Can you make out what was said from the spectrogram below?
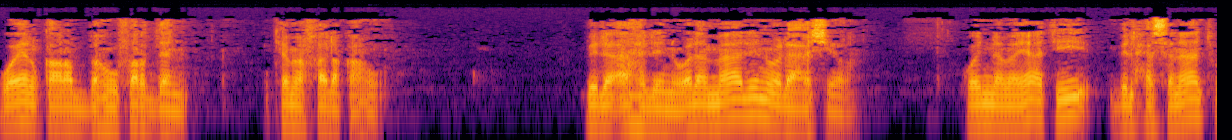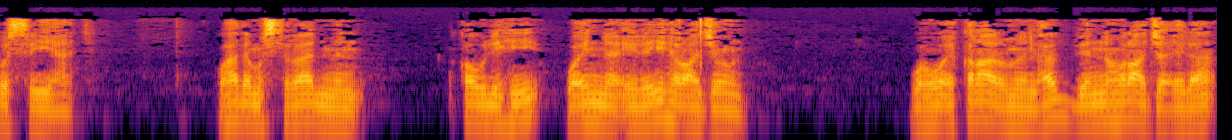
ويلقى ربه فردا كما خلقه بلا أهل ولا مال ولا عشيرة. وإنما يأتي بالحسنات والسيئات. وهذا مستفاد من قوله وإنا إليه راجعون. وهو إقرار من العبد بأنه راجع إلى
